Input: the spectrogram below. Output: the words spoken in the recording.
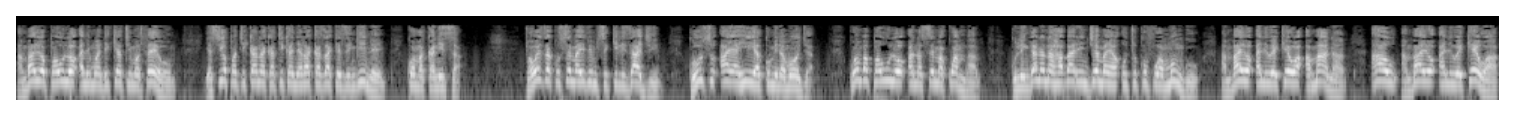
ambayo paulo alimwandikia timotheo yasiyopatikana katika nyaraka zake zingine kwa makanisa. Twaweza kusema hivi msikilizaji kuhusu aya hii ya 11 kwamba paulo anasema kwamba kulingana na habari njema ya utukufu wa mungu ambayo aliwekewa amana au ambayo aliwekewa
